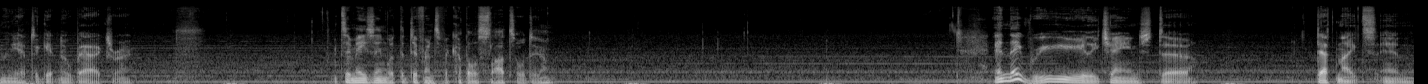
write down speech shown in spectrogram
and you have to get no bags, right? It's amazing what the difference of a couple of slots will do. And they really changed uh, Death Knights in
